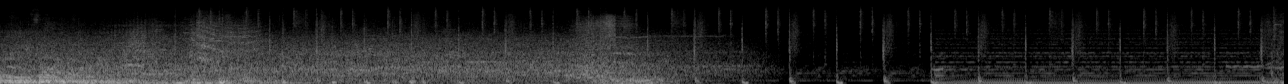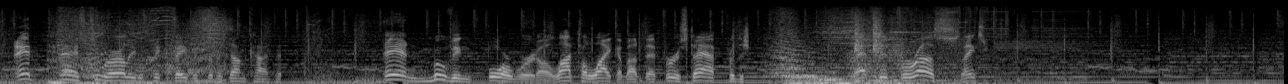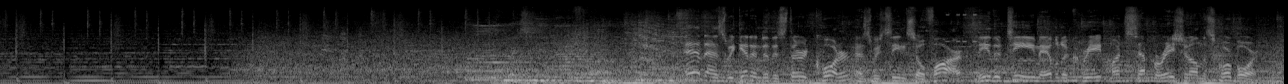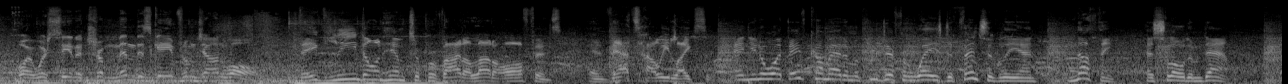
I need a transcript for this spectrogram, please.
And eh, it's too early to pick favorites for the dunk contest. And moving forward, a lot to like about that first half for the. Sh- That's it for us. Thanks. And as we get into this third quarter, as we've seen so far, neither team able to create much separation on the scoreboard. Boy, we're seeing a tremendous game from John Wall. They've leaned on him to provide a lot of offense, and that's how he likes it. And you know what? They've come at him a few different ways defensively, and nothing has slowed him down.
